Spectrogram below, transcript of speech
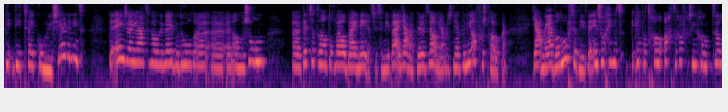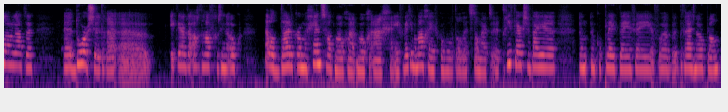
die, die twee communiceerden niet. De een zei ja terwijl de nee bedoelde uh, en andersom. Uh, dit zit er dan toch wel bij? Nee, dat zit er niet bij. Ja, maar ik wil het wel. Ja, maar dat hebben we niet afgesproken. Ja, maar ja, dan hoeft het niet. En zo ging het. Ik heb dat gewoon achteraf gezien gewoon te lang laten uh, doorsudderen. Uh, ik denk dat ik er achteraf gezien ook nou, wat duidelijker mijn grens had mogen, mogen aangeven. Weet je, normaal geef ik bijvoorbeeld altijd standaard uh, drie versies bij een, een compleet BFV of bedrijfsnoodplan.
